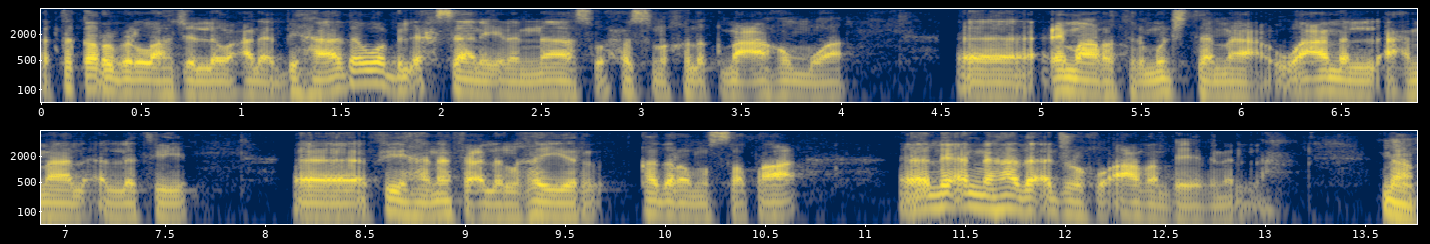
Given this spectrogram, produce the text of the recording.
التقرب إلى الله جل وعلا بهذا وبالإحسان إلى الناس وحسن الخلق معهم وعمارة المجتمع وعمل الأعمال التي آه، فيها نفع للغير قدر المستطاع آه، لأن هذا أجره أعظم بإذن الله. نعم.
